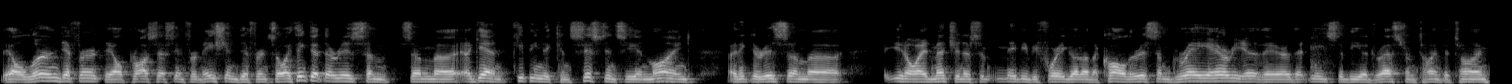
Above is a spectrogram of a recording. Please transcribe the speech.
They all learn different. They all process information different. So I think that there is some some uh, again keeping the consistency in mind. I think there is some. Uh, you know, I had mentioned this maybe before you got on the call. There is some gray area there that needs to be addressed from time to time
